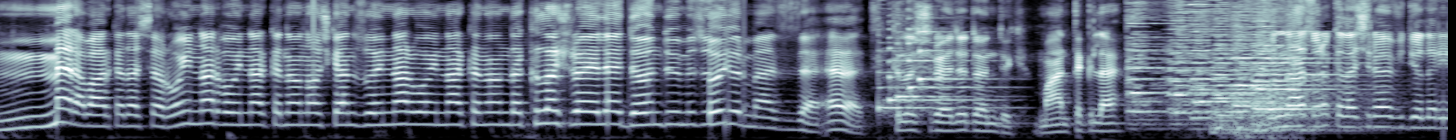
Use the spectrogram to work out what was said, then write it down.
Merhaba arkadaşlar oyunlar ve oyunlar kanalına hoş geldiniz. Oyunlar ve oyunlar kanalında Clash Royale'e döndüğümüzü söylüyorum ben size. Evet Clash Royale'e döndük. Mantıklı. Bundan sonra Clash Royale videoları.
